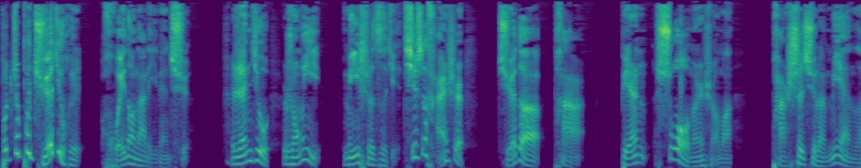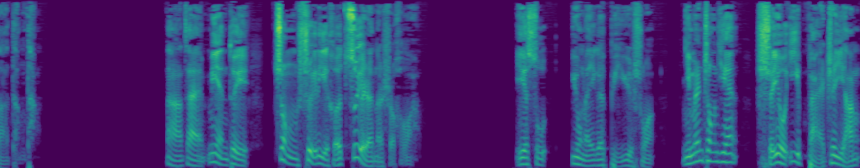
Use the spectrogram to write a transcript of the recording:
不知不觉就会回到那里边去，人就容易迷失自己。其实还是觉得怕别人说我们什么，怕失去了面子等等。那在面对重税吏和罪人的时候啊，耶稣用了一个比喻说：“你们中间谁有一百只羊，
